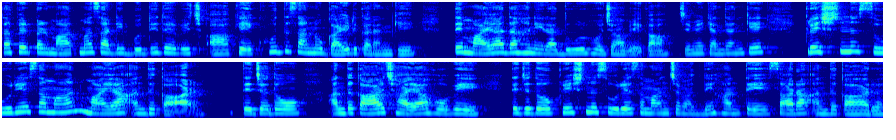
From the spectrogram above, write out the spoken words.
ਤਾਂ ਫਿਰ ਪਰਮਾਤਮਾ ਸਾਡੀ ਬੁੱਧੀ ਦੇ ਵਿੱਚ ਆ ਕੇ ਖੁਦ ਸਾਨੂੰ ਗਾਈਡ ਕਰਨਗੇ ਤੇ ਮਾਇਆ ਦਾ ਹਨੇਰਾ ਦੂਰ ਹੋ ਜਾਵੇਗਾ। ਜਿਵੇਂ ਕਹਿੰਦੇ ਹਨ ਕਿ ਕ੍ਰਿਸ਼ਨ ਸੂਰਯ ਸਮਾਨ, ਮਾਇਆ ਅੰਧਕਾਰ। ਤੇ ਜਦੋਂ ਅੰਧਕਾਰ ਛਾਇਆ ਹੋਵੇ ਤੇ ਜਦੋਂ ਕ੍ਰਿਸ਼ਨ ਸੂਰਯ ਸਮਾਨ ਚਮਕਦੇ ਹਨ ਤੇ ਸਾਰਾ ਅੰਧਕਾਰ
